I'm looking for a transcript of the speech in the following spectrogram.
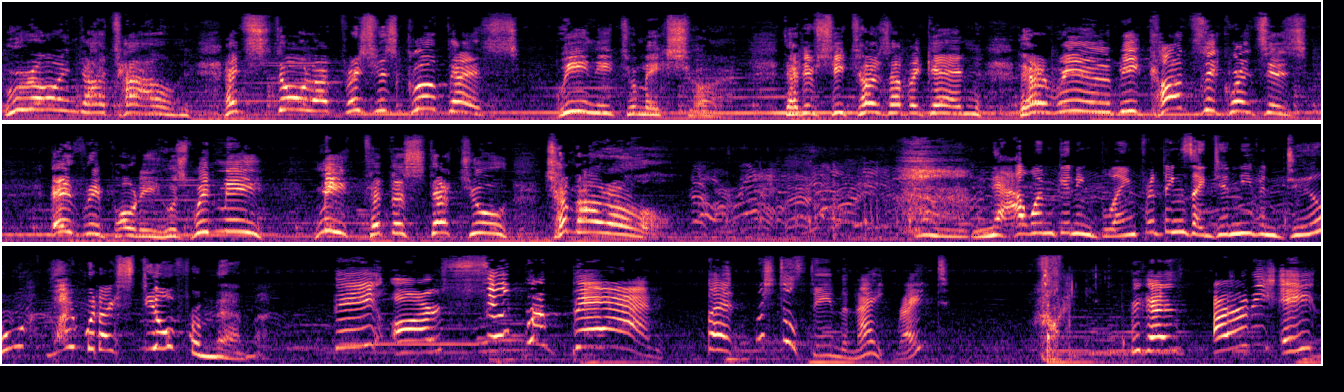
ruined our town and stole our precious Glowpaz. We need to make sure that if she turns up again, there will be consequences. Every pony who's with me, meet at the statue tomorrow. Now I'm getting blamed for things I didn't even do? Why would I steal from them? They are super bad! But we're still staying the night, right? Because I already ate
